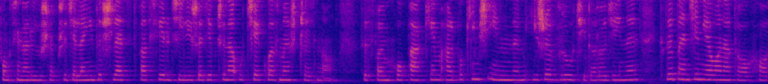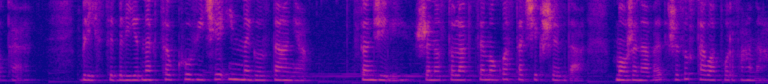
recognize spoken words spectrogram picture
Funkcjonariusze przydzieleni do śledztwa twierdzili, że dziewczyna uciekła z mężczyzną, ze swoim chłopakiem albo kimś innym i że wróci do rodziny, gdy będzie miała na to ochotę. Bliscy byli jednak całkowicie innego zdania. Sądzili, że nastolatce mogła stać się krzywda, może nawet, że została porwana.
